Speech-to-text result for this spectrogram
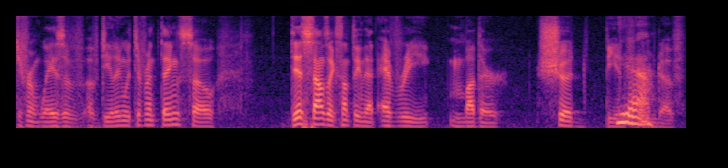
different ways of, of dealing with different things. So this sounds like something that every mother should be informed yeah. of.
